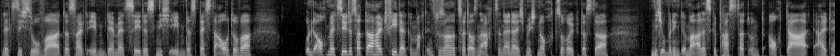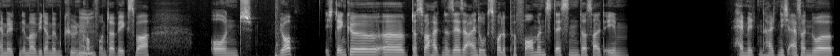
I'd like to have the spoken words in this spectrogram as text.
letztlich so war, dass halt eben der Mercedes nicht eben das beste Auto war. Und auch Mercedes hat da halt Fehler gemacht. Insbesondere 2018 erinnere ich mich noch zurück, dass da nicht unbedingt immer alles gepasst hat und auch da halt Hamilton immer wieder mit dem kühlen mhm. Kopf unterwegs war. Und ja, ich denke, äh, das war halt eine sehr, sehr eindrucksvolle Performance dessen, dass halt eben Hamilton halt nicht einfach nur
